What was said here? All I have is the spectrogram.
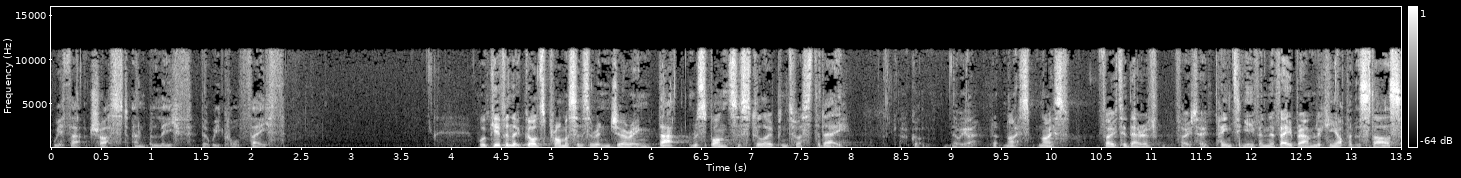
with that trust and belief that we call faith. Well, given that God's promises are enduring, that response is still open to us today. I've got, there we go. Nice, nice photo there of photo, painting even, of Abraham looking up at the stars.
